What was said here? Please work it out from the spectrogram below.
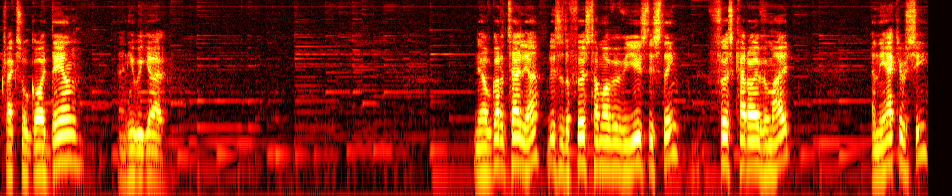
Track saw guide down and here we go. Now I've got to tell you, this is the first time I've ever used this thing. First cut I ever made. And the accuracy,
